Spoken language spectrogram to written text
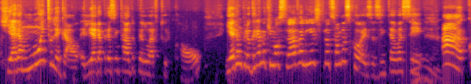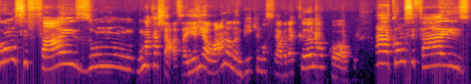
que era muito legal. Ele era apresentado pelo Arthur Cole, e era um programa que mostrava a linha de produção das coisas. Então, assim, Hum. ah, como se faz um- uma cachaça? Aí ele ia lá no alambique e mostrava da cana ao copo. Ah, como se faz...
